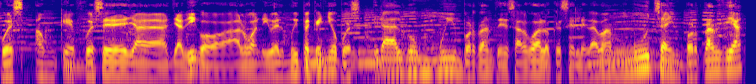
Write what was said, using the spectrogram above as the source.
pues aunque fuese, ya, ya digo, algo a nivel muy pequeño, pues era algo muy importante, es algo a lo que se le daba mucha importancia,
